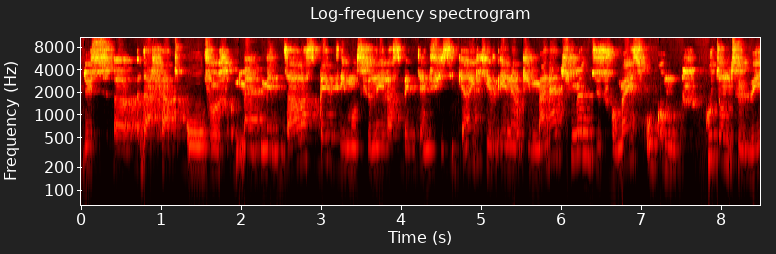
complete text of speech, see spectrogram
Dus uh, dat gaat over mijn mentaal aspect, emotioneel aspect en fysiek. Ik geef energy management, dus voor mij is het ook om, goed om te weten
